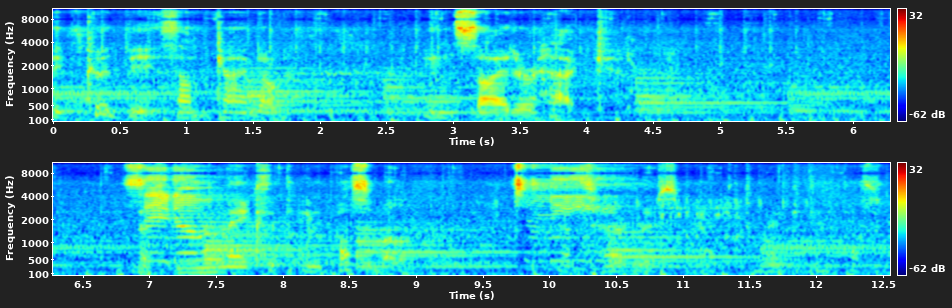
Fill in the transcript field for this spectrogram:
it could be some kind of insider hack that no. makes it impossible. To me, Let's to make it impossible.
